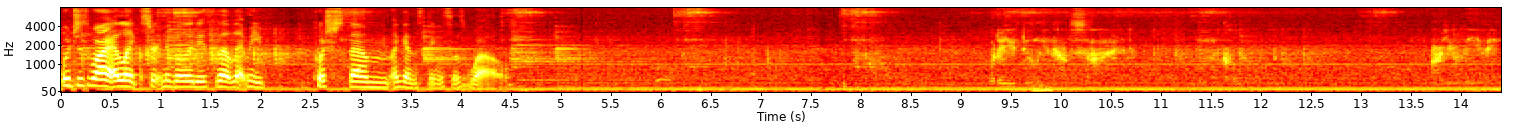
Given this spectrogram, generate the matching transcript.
which is why I like certain abilities that let me push them against things as well. What are you doing outside in the cold? Are you leaving?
